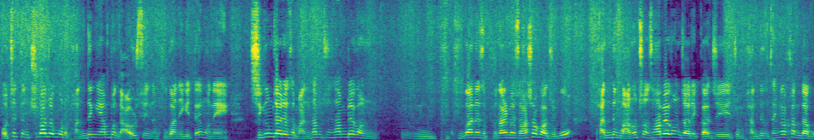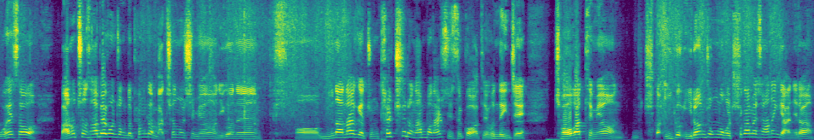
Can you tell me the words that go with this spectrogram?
어쨌든 추가적으로 반등이 한번 나올 수 있는 구간이기 때문에 지금 자리에서 13,300원 음, 부- 구간에서 분할 매수 하셔가지고 반등 15,400원짜리까지 좀 반등 생각한다고 해서 15,400원 정도 평단 맞춰놓으시면 이거는 어 무난하게 좀 탈출은 한번 할 수 있을 것 같아요. 근데 이제 저 같으면 추가 이거 이런 종목을 추가 매수하는 게 아니라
